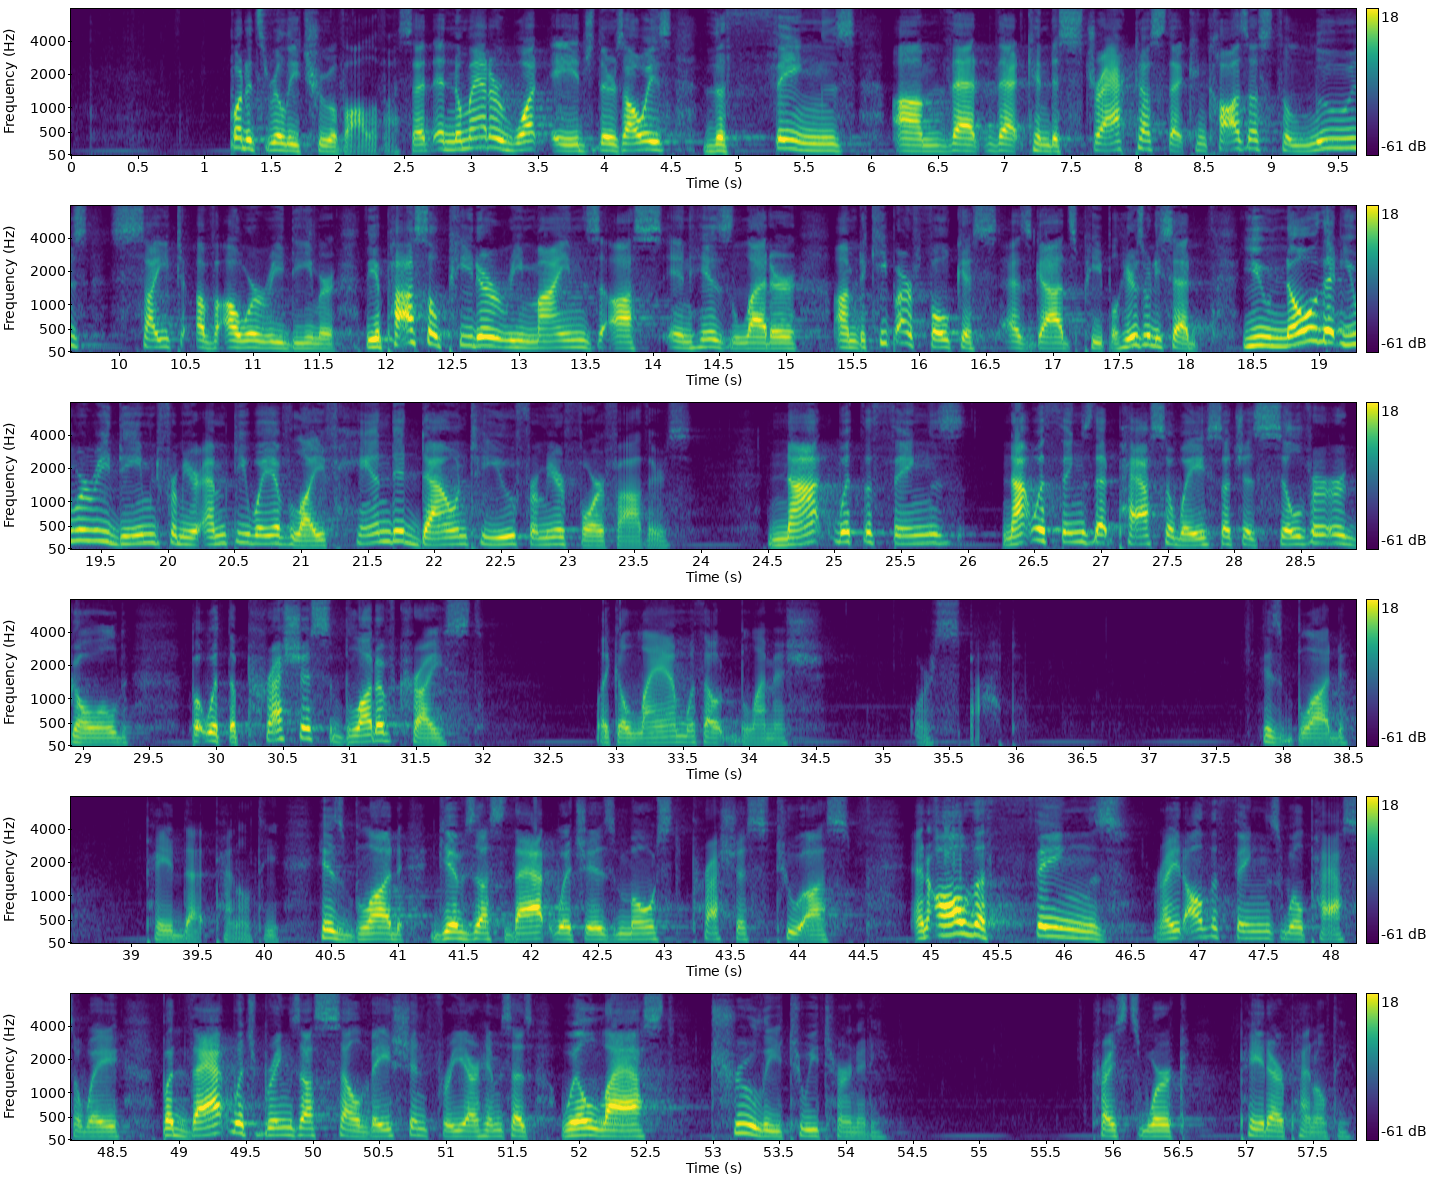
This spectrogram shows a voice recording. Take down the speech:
But it's really true of all of us. And, no matter what age, there's always the things um, that, that can distract us, that can cause us to lose sight of our Redeemer. The Apostle Peter reminds us in his letter um, to keep our focus as God's people. Here's what he said You know that you were redeemed from your empty way of life, handed down to you from your forefathers, not with the things not with things that pass away, such as silver or gold, but with the precious blood of Christ, like a lamb without blemish or spot. His blood paid that penalty. His blood gives us that which is most precious to us. And all the things, right, all the things will pass away, but that which brings us salvation free, our hymn says, will last truly to eternity. Christ's work paid our penalty,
